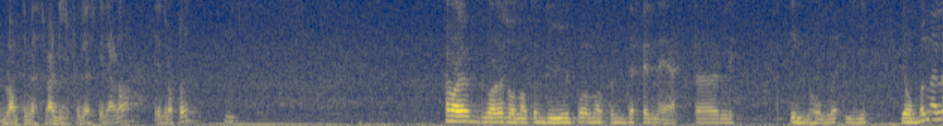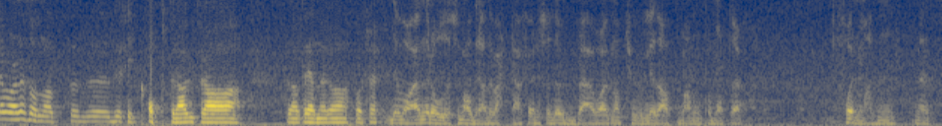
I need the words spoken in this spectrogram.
blant de mest verdifulle spillerne da, i troppen. Ja, var, det, var det sånn at du på en måte definerte litt innholdet i jobben, eller var det sånn at du, fikk oppdrag fra, fra trener og sportssjef? Det var en rolle som aldri hadde vært der før, så det ble, var naturlig da at man på en måte forma den mens,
